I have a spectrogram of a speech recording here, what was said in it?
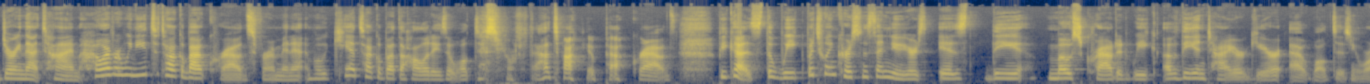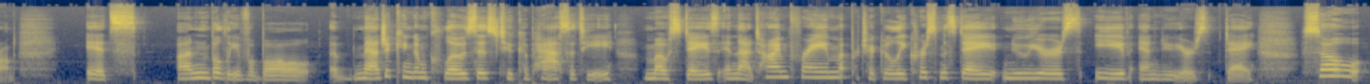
during that time. However, we need to talk about crowds for a minute. I mean, we can't talk about the holidays at Walt Disney World without talking about crowds because the week between Christmas and New Year's is the most crowded week of the entire year at Walt Disney World. It's unbelievable. Magic Kingdom closes to capacity most days in that time frame, particularly Christmas Day, New Year's Eve, and New Year's Day. So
